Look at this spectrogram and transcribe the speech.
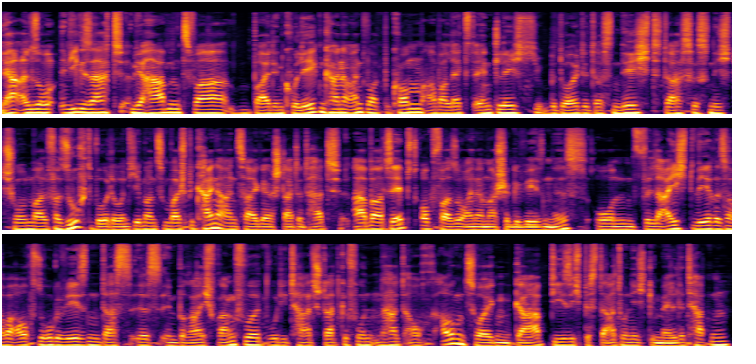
Ja, also wie gesagt, wir haben zwar bei den Kollegen keine Antwort bekommen, aber letztendlich bedeutet das nicht, dass es nicht schon mal versucht wurde und jemand zum Beispiel keine Anzeige erstattet hat, aber selbst Opfer so einer Masche gewesen ist. Und vielleicht wäre es aber auch so gewesen, dass es im Bereich Frankfurt, wo die Tat stattgefunden hat, auch Augenzeugen gab, die sich bis dato nicht gemeldet hatten.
